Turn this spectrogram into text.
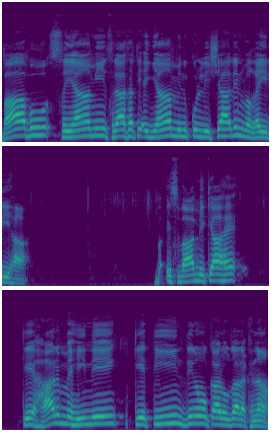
بابو سیامی ثلاثت ایام من کل شہر وغیرہ اس باب میں کیا ہے کہ ہر مہینے کے تین دنوں کا روزہ رکھنا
